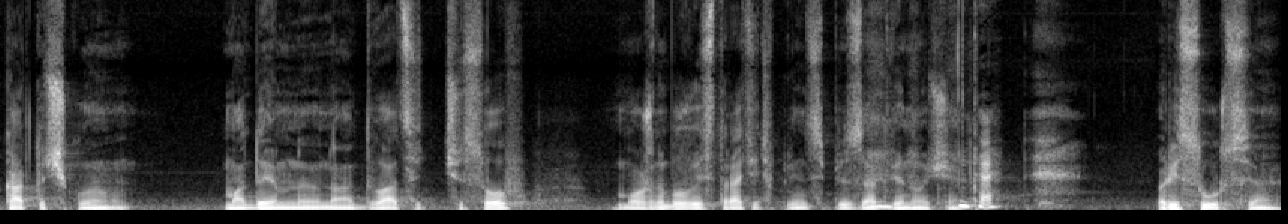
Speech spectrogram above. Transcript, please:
карточку модемную на 20 часов можно было истратить, в принципе, за две ночи. Да. Ресурсы,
